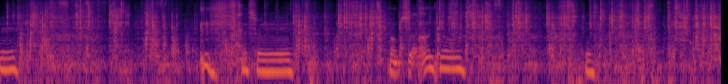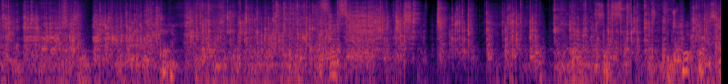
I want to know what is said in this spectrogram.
Okay. This. Bumps the ankle. Okay. Okay. This. This. Put drops out.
